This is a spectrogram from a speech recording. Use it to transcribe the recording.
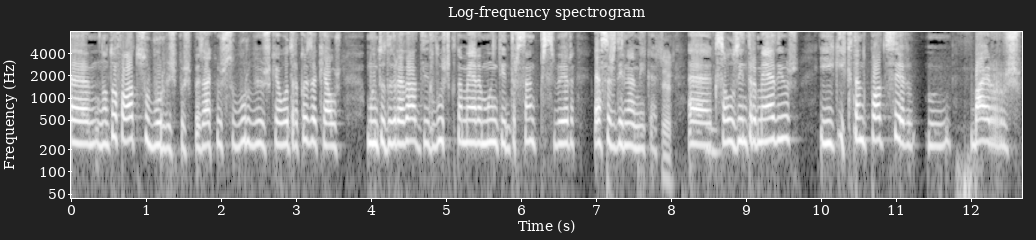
uh, não estou a falar de subúrbios, pois depois há aqui os subúrbios, que é outra coisa, que há os muito degradados e de luz, que também era muito interessante perceber essas dinâmicas, uh, que são os intermédios e, e que tanto pode ser um, bairros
